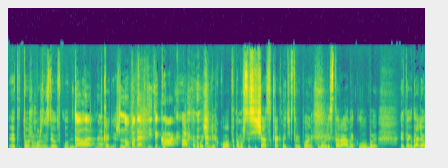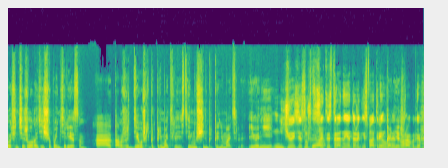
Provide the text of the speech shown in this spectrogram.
это тоже можно сделать в клубе. Да ладно? Конечно. Но подождите, как? А, как? Очень легко, потому что сейчас как найти вторую половинку? Ну, рестораны, клубы и так далее. Очень тяжело найти еще по интересам. А там же девушки-предприниматели есть, и мужчины-предприниматели. И они... Ничего себе, слушайте, да. с этой стороны я даже не смотрела Конечно. на эту проблему.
